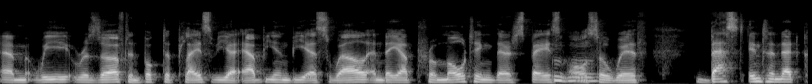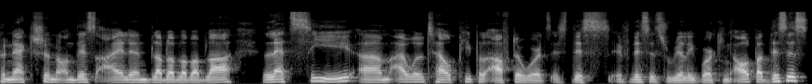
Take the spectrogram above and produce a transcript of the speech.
um, we reserved and booked a place via airbnb as well and they are promoting their space mm -hmm. also with best internet connection on this island blah blah blah blah blah. Let's see. Um, i will tell people afterwards is this if this is really working out but this is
